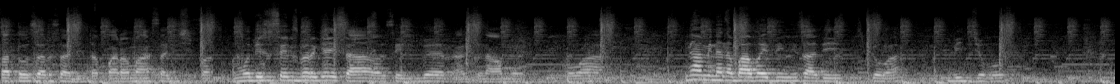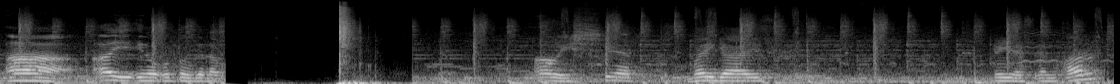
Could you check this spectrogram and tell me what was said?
patusar sa dita para massage pa. Amo di sa silver guys ha, o silver, agko na kamo. Kuha. Ngamin na nababay din yung sa di ko ha, video ko. Ah, ay inuutogan ako. Oh shit. Bye guys. ASMR.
